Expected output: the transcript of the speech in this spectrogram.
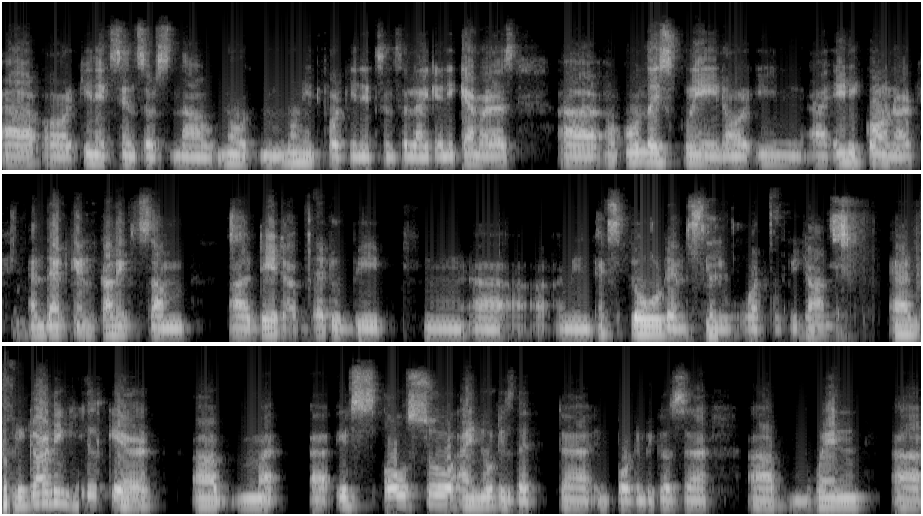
or Kinect sensors now, no, no need for Kinect sensor, like any cameras uh, on the screen or in uh, any corner, and that can collect some uh, data that would be, um, I mean, explored and see what could be done. And regarding healthcare, it's also I noticed that important because when uh,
